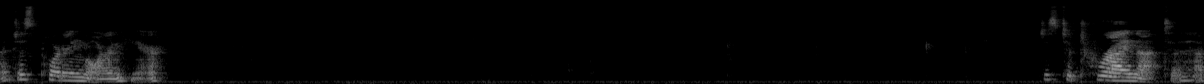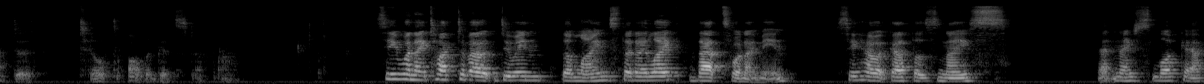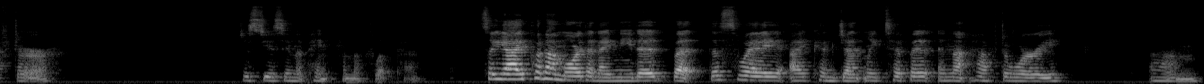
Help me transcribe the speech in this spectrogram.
I'm just pouring more in here. Just to try not to have to tilt all the good stuff off. See, when I talked about doing the lines that I like, that's what I mean. See how it got those nice, that nice look after just using the paint from the flip cup. So yeah, I put on more than I needed, but this way I can gently tip it and not have to worry um,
